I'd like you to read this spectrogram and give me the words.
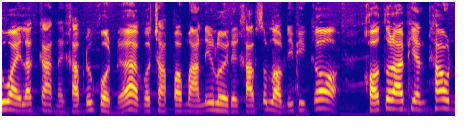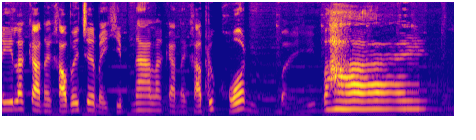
ด้วยละกันนะครับทุกคนเออก็จะประมาณนี้เลยนะครับสำหรับนี้พี่ก็ขอตัวลาเพียงเท่านี้ละกันนะครับไว้เจอใหม่คลิปหน้าละกันนะครับ ทุกคนบ๊ายบาย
